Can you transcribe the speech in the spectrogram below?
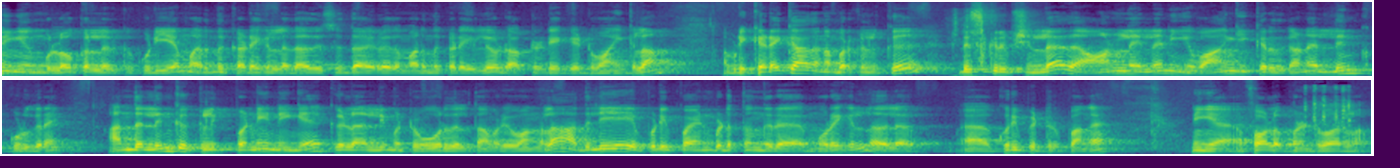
நீங்கள் உங்கள் லோக்கலில் இருக்கக்கூடிய மருந்து கடைகள் அதாவது சித்த ஆயுர்வேத மருந்து கடைகளிலோ டாக்டர்கிட்டே கேட்டு வாங்கிக்கலாம். அப்படி கிடைக்காத நபர்களுக்கு டிஸ்கிரிப்ஷனில் அது ஆன்லைனில் நீங்கள் வாங்கிக்கிறதுக்கான லிங்க் கொடுக்குறேன். அந்த லிங்க்கை கிளிக் பண்ணி நீங்கள் கீழாள்ளி மற்றும் ஓறுதல் தாமரை வாங்கலாம். அதுலேயே எப்படி பயன்படுத்துங்கிற முறைகள் அதில் குறிப்பிட்டிருப்பாங்க. நீங்கள் ஃபாலோ பண்ணிட்டு வரலாம்.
